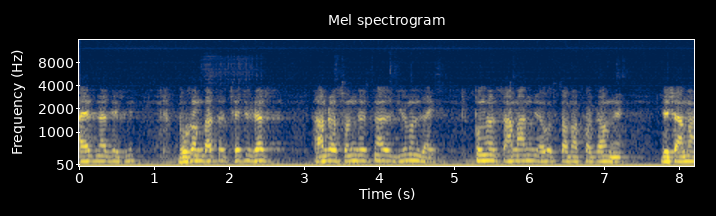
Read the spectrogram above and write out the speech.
आयोजनादेखि भूकम्पबाट क्षतिग्रस्त हाम्रा संरचना र जीवनलाई पुनः सामान्य अवस्थामा फर्काउने दिशामा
